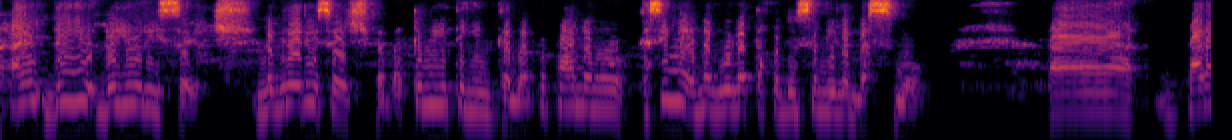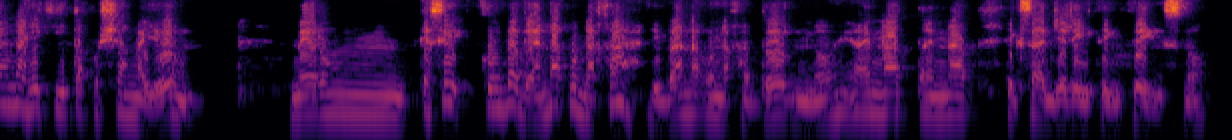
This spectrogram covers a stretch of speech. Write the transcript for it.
I, do you do you research? Nagre-research ka ba? Tumitingin ka ba? Paano mo? Kasi nga, nagulat ako dun sa nilabas mo. Ah, parang nakikita ko siya ngayon merong kasi kumbaga nauna ka, 'di ba? Nauna ka doon, no? I'm not I'm not exaggerating things, no?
